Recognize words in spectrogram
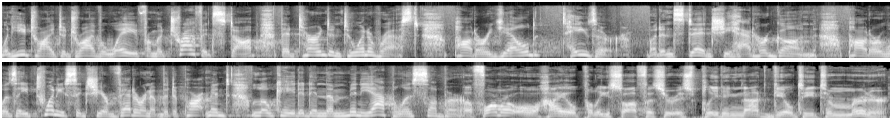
when he tried to drive away from a traffic stop that turned into to an arrest. Potter yelled, Taser, but instead she had her gun. Potter was a 26 year veteran of the department located in the Minneapolis suburb. A former Ohio police officer is pleading not guilty to murder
